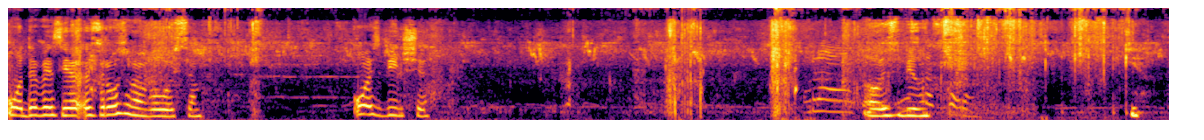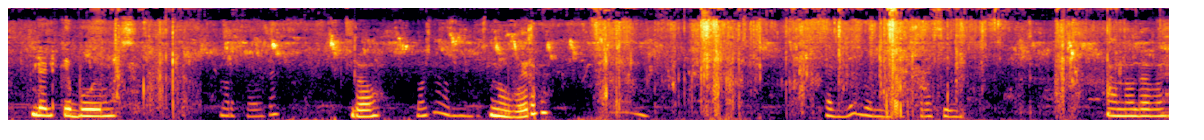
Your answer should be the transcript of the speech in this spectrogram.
О, дивись, я з розовим волоссям. Ось більше. А ось біле. Такі ляльки були у нас. Морковь. Да. Можно одну? Ну, вирви. Так выбрали красиво. А ну давай.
